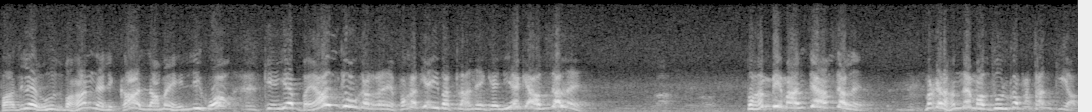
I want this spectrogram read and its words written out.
फाजिल रूज बहान ने लिखा, अल्लामा हिल्ली को, कि ये बयान क्यों कर रहे हैं? फकत यही बतलाने के लिए कि अफजल है। तो हम भी मानते हैं अफजल हैं, मगर हमने मफजूल को पसंद किया।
